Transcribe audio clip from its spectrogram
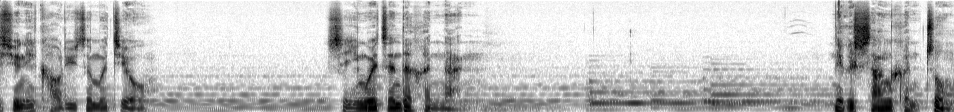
也许你考虑这么久，是因为真的很难，那个伤很重，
